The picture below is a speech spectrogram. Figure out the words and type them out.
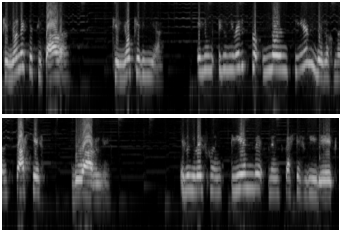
que no necesitaba, que no quería. El, universo no entiende los mensajes duales. El universo entiende mensajes directos.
